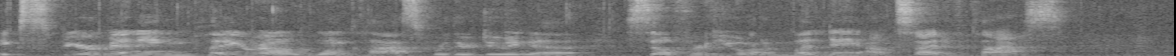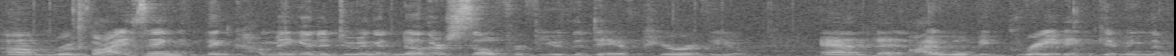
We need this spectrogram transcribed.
experimenting, playing around with one class where they're doing a self-review on a Monday outside of class, um, revising, then coming in and doing another self-review the day of peer review. And that I will be grading, giving them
